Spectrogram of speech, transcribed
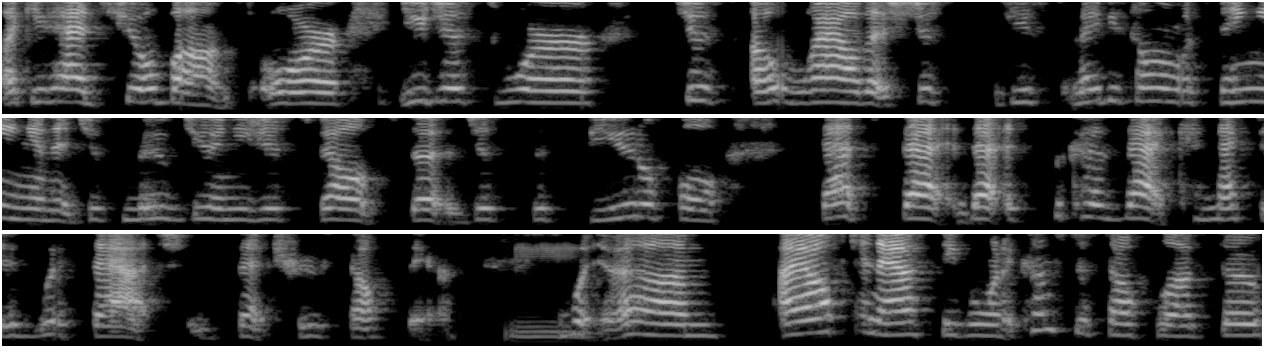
like you had chill bumps, or you just were just oh wow that's just just maybe someone was singing and it just moved you and you just felt so just this beautiful that's that that is because that connected with that that true self there. Mm, um i often ask people when it comes to self love so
